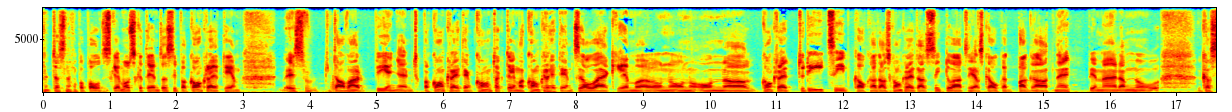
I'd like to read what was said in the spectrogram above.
tas nav pa politiskiem uzskatiem. Tas ir par konkrētiem. Es tā varu pieņemt par konkrētiem kontaktiem ar konkrētiem cilvēkiem un, un, un uh, konkrētu rīcību kaut kādās konkrētās situācijās, kaut kad pagātnē piemēram, nu, kas,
